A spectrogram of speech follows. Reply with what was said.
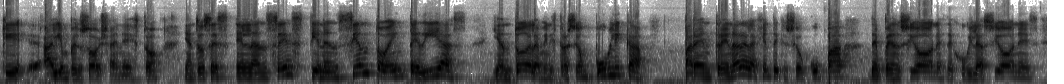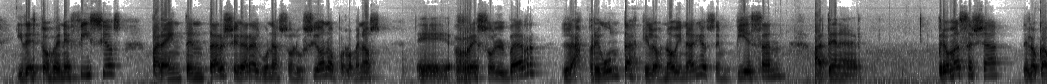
que alguien pensó ya en esto. Y entonces en la ANSES tienen 120 días y en toda la administración pública para entrenar a la gente que se ocupa de pensiones, de jubilaciones y de estos beneficios, para intentar llegar a alguna solución o por lo menos eh, resolver las preguntas que los no binarios empiezan a tener. Pero más allá de lo que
